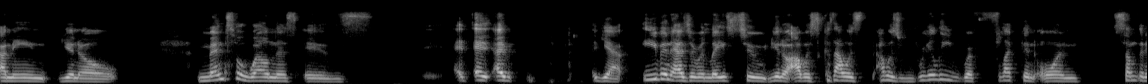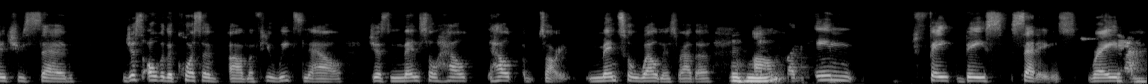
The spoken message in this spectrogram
I mean, you know, mental wellness is, I, I, yeah, even as it relates to, you know, I was, because I was, I was really reflecting on something that you said just over the course of um, a few weeks now just mental health health sorry mental wellness rather mm-hmm. um, like in faith-based settings right yeah.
